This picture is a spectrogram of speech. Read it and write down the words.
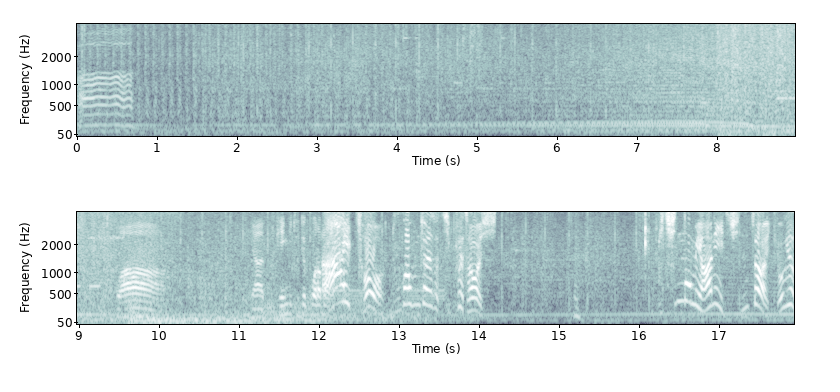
아. 비행기 두 대 꼬라봐. 아이 저 누가 운전해서 지프에 저 씨. 미친놈이 아니 진짜 여기서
